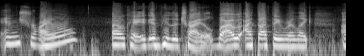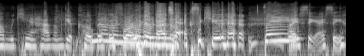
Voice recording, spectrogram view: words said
and trial. Okay, it could be the trial, but I, I thought they were like, um, we can't have him get COVID No, before no, we're about to execute him. They I see, I see.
